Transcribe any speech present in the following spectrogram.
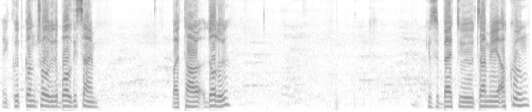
A good control with the ball this time by Tar Dolu. Gives it back to Tami Akung.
